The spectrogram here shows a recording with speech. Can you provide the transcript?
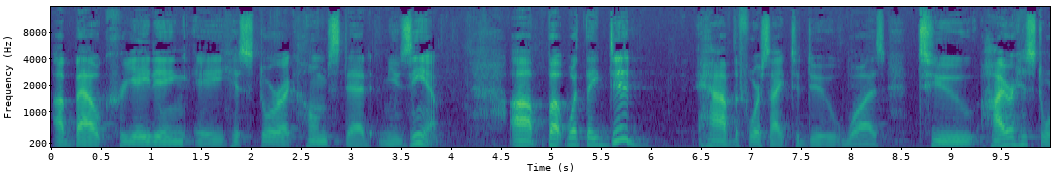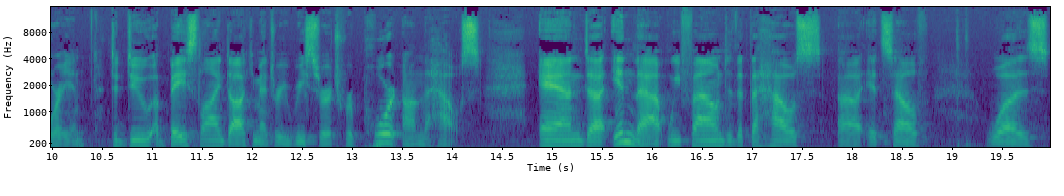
about creating a historic homestead museum. Uh, but what they did have the foresight to do was to hire a historian to do a baseline documentary research report on the house. And uh, in that, we found that the house uh, itself was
